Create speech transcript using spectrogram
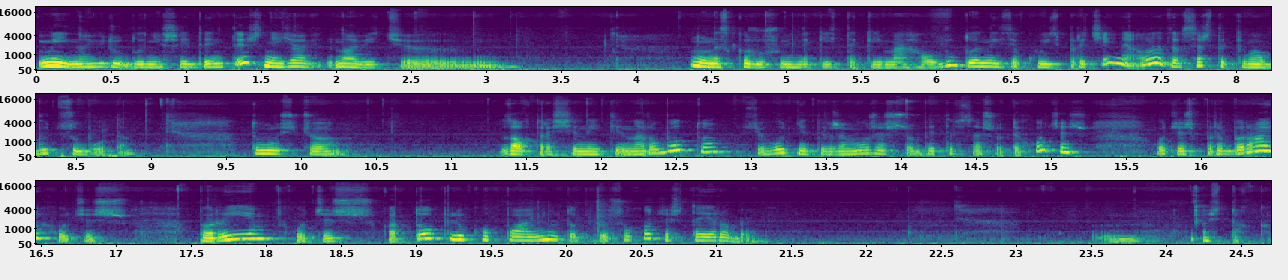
Мій найулюбленіший день тижня, я навіть е, ну, не скажу, що він якийсь такий мега улюблений з якоїсь причини, але це все ж таки, мабуть, субота. Тому що завтра ще не йти на роботу, сьогодні ти вже можеш робити все, що ти хочеш. Хочеш прибирай, хочеш пори, хочеш картоплю копай, ну, тобто, що хочеш, те й роби. Ось так.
